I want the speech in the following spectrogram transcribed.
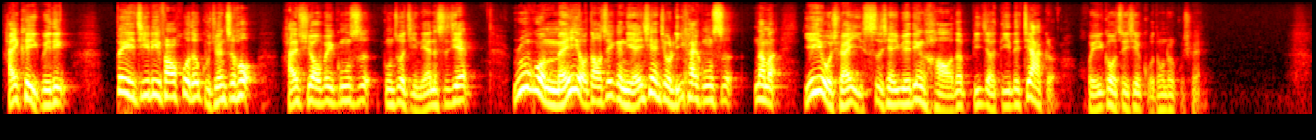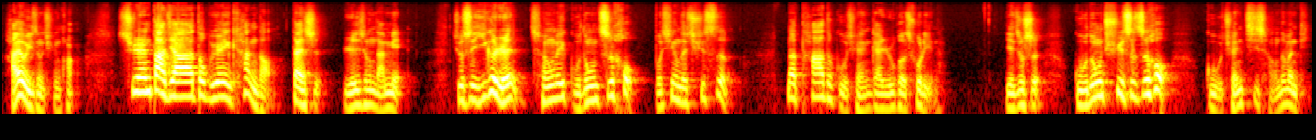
还可以规定，被激励方获得股权之后，还需要为公司工作几年的时间。如果没有到这个年限就离开公司，那么也有权以事先约定好的比较低的价格回购这些股东的股权。还有一种情况，虽然大家都不愿意看到，但是人生难免，就是一个人成为股东之后不幸的去世了，那他的股权该如何处理呢？也就是股东去世之后股权继承的问题。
